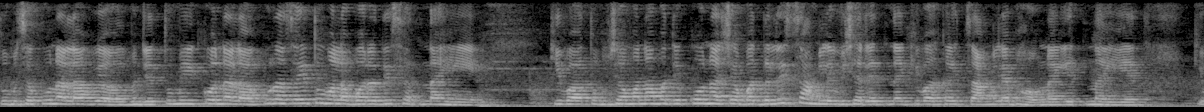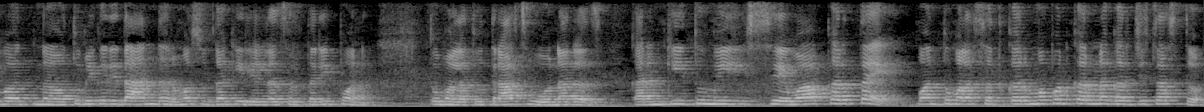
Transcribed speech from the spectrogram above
तुमचं कुणाला व्य- म्हणजे तुम्ही कोणाला कुणाचंही तुम्हाला बरं दिसत नाही किंवा तुमच्या मनामध्ये कोणाच्याबद्दलच चांगले विचार येत नाही किंवा काही चांगल्या भावना येत नाही आहेत किंवा तुम्ही कधी दान धर्मसुद्धा केलेला असेल तरी पण तुम्हाला तो त्रास होणारच. कारण की तुम्ही सेवा करताय पण तुम्हाला सत्कर्म पण करणं गरजेचं असतं.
